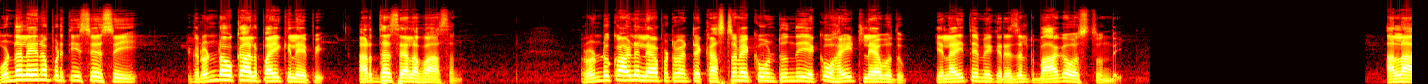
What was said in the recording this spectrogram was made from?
ఉండలేనప్పుడు తీసేసి ఇక రెండవ కాలు పైకి లేపి అర్ధ శలభాసన్. రెండు కాళ్ళు లేపటం అంటే కష్టం ఎక్కువ ఉంటుంది ఎక్కువ హైట్ లేవదు. ఇలా అయితే మీకు రిజల్ట్ బాగా వస్తుంది. అలా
